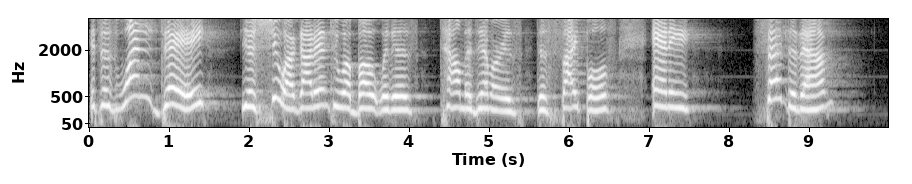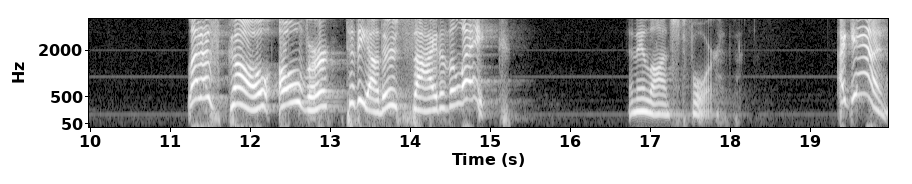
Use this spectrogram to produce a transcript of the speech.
it says, One day Yeshua got into a boat with his talmidim or his disciples, and he said to them, Let us go over to the other side of the lake. And they launched forth. Again,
